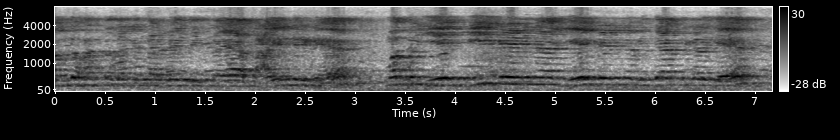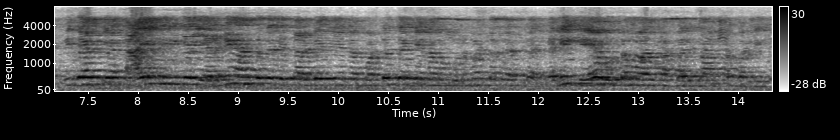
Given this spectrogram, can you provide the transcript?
ಒಂದು ಹಂತದಲ್ಲಿ ತರಬೇತಿ ತಯಾ ತಾಯಂದಿರಿಗೆ ಮತ್ತು ಎ, ಬಿ ಗ್ರೇಡಿನ, ಎ ಗ್ರೇಡಿನ ವಿದ್ಯಾರ್ಥಿಗಳಿಗೆ ವಿದ್ಯಾರ್ಥಿಯ ತಾಯಂದಿರಿಗೆ ಎರಡನೇ ಹಂತದಲ್ಲಿ ತರಬೇತಿಯನ್ನು ಕೊಟ್ಟದ್ದಕ್ಕೆ ನಮ್ಮ ಗುಣಮಟ್ಟದ ಕಲಿಕೆ ಉತ್ತಮವಾದ ಫಲಿತಾಂಶ ಬರಲಿಕ್ಕೆ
